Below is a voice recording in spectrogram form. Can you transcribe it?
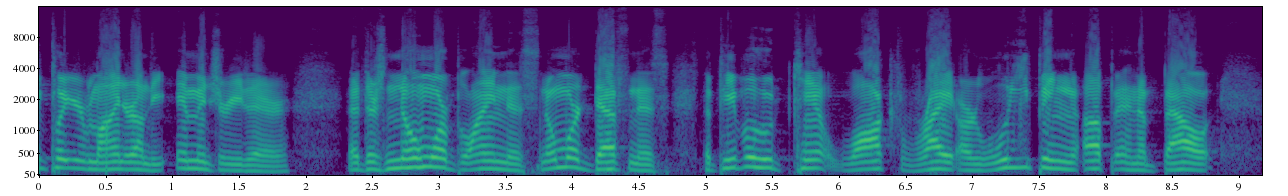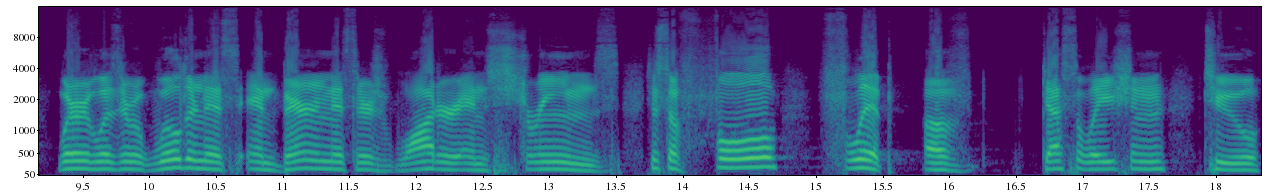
put your mind around the imagery there that there's no more blindness, no more deafness. The people who can't walk right are leaping up and about. Where was there wilderness and barrenness, there's water and streams. Just a full flip of desolation to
